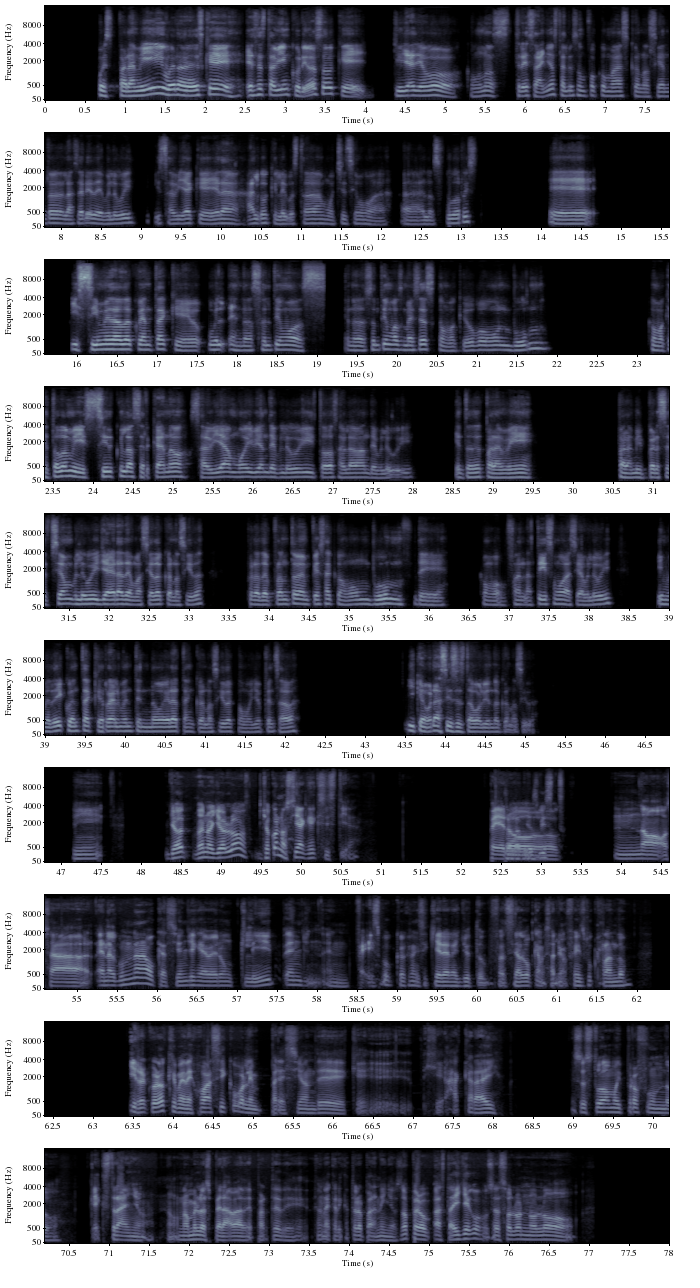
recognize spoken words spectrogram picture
Pues para mí, bueno, es que eso está bien curioso, que yo ya llevo como unos tres años, tal vez un poco más, conociendo la serie de Bluey y sabía que era algo que le gustaba muchísimo a, a los furries. Eh, y sí me he dado cuenta que en los últimos, en los últimos meses como que hubo un boom, como que todo mi círculo cercano sabía muy bien de Bluey todos hablaban de Bluey. Y entonces para mí para mi percepción, Bluey ya era demasiado conocido, pero de pronto empieza como un boom de como fanatismo hacia Bluey y me doy cuenta que realmente no era tan conocido como yo pensaba y que ahora sí se está volviendo conocido. Sí. Yo, bueno, yo lo, yo conocía que existía, ¿No lo habías pero visto? no, o sea, en alguna ocasión llegué a ver un clip en, en Facebook, creo que ni siquiera era YouTube, fue así algo que me salió en Facebook random. Y recuerdo que me dejó así como la impresión de que dije, ah, caray, eso estuvo muy profundo, qué extraño, no, no me lo esperaba de parte de, de una caricatura para niños, ¿no? Pero hasta ahí llegó, o sea, solo no lo,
